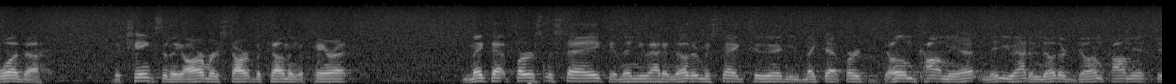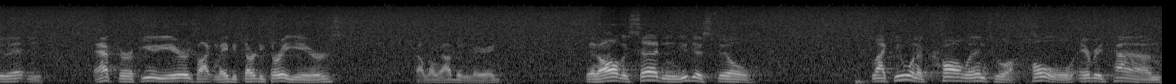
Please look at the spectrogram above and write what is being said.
Boy, the, the chinks in the armor start becoming apparent. You make that first mistake, and then you add another mistake to it, and you make that first dumb comment, and then you add another dumb comment to it. And after a few years, like maybe 33 years, how long I've been married, then all of a sudden you just feel like you want to crawl into a hole every time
